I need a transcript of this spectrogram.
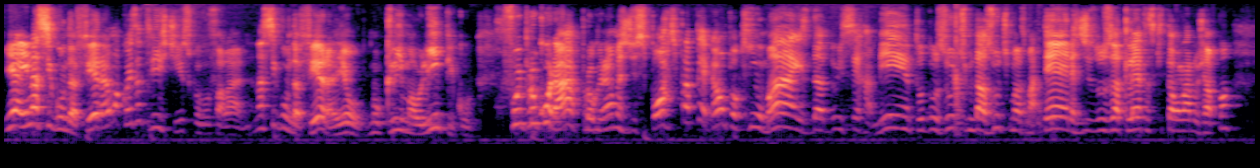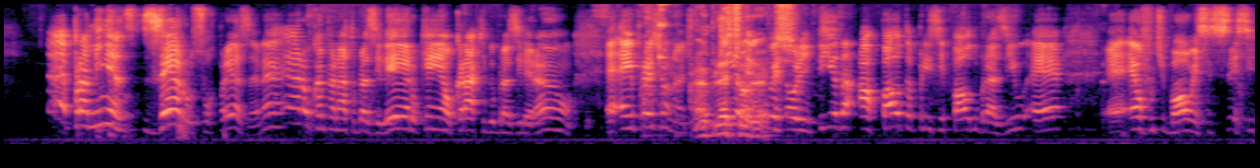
E aí na segunda-feira, é uma coisa triste isso que eu vou falar. Né? Na segunda-feira, eu, no clima olímpico, fui procurar programas de esporte para pegar um pouquinho mais da, do encerramento, dos últimos, das últimas matérias, dos atletas que estão lá no Japão. É, para mim é zero surpresa, né? Era o Campeonato Brasileiro, quem é o craque do Brasileirão. É, é impressionante. É impressionante. Um depois da Olimpíada, a pauta principal do Brasil é é, é, o futebol, esse, esse,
